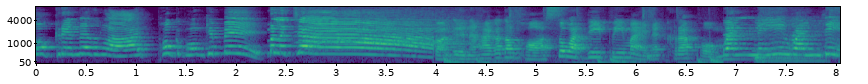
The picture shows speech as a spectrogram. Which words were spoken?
วกเกรียนเนอร์ทั้งหลาย พบกับผมคิมบี้มาและจ้า ก่อนอื่นนะฮะก็ต้องขอสวัสดีปีใหม่นะครับผม วันนี้วันดี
